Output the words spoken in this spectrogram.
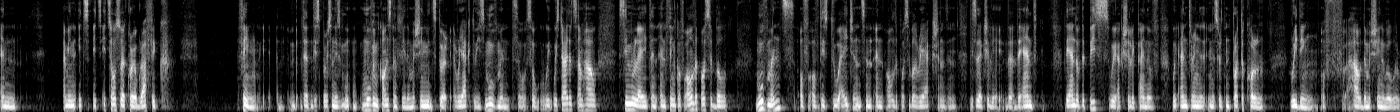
and I mean, it's it's it's also a choreographic thing that this person is mo moving constantly. The machine needs to react to his movement. So so we, we started somehow simulate and, and think of all the possible movements of, of these two agents and, and all the possible reactions. And this is actually the, the end the end of the piece, we actually kind of we enter in a, in a certain protocol reading of how the machine will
